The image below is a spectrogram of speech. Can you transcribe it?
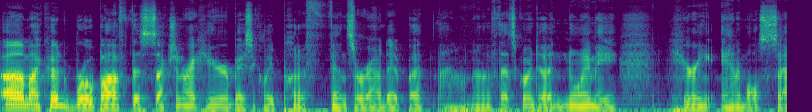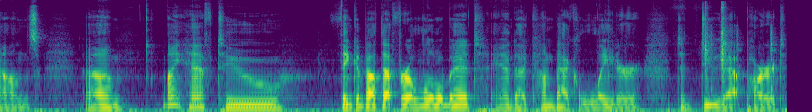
Um, I could rope off this section right here, basically put a fence around it, but I don't know if that's going to annoy me hearing animal sounds. Um, might have to think about that for a little bit and uh, come back later to do that part.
